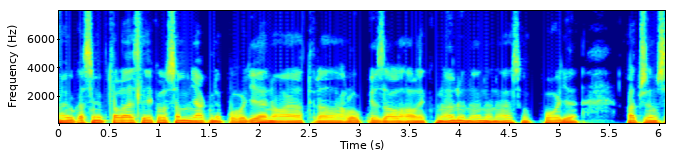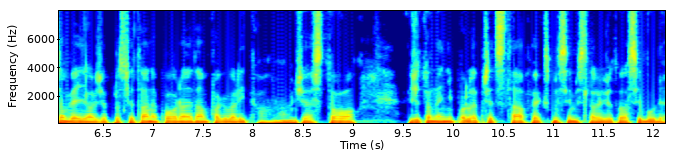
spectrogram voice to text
No Julka se mě ptala, jestli jako jsem nějak v nepohodě, no a já teda hloupě zalhal, jako ne, ne, ne, ne, ne, jsem v pohodě. Ale přitom jsem věděl, že prostě ta nepohoda je tam fakt veliká, no, že z toho, že to není podle představ, jak jsme si mysleli, že to asi bude.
